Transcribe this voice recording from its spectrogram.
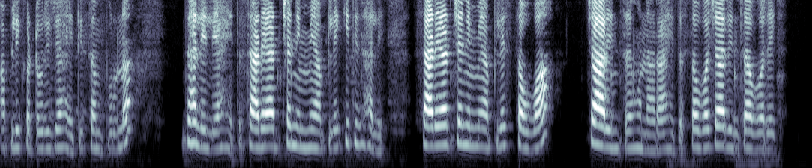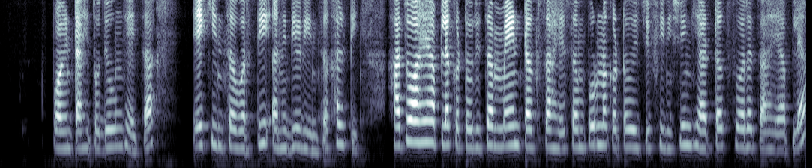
आपली कटोरी जी आहे ती संपूर्ण झालेली आहे. तर साडेआठच्या निम्मे आपले किती झाले? साडेआठच्या निम्मे आपले सव्वा चार इंच होणार आहे. तर सव्वा चार इंचावर एक पॉईंट आहे तो देऊन घ्यायचा. एक इंच वरती आणि दीड इंच खालती. हा जो आहे आपल्या कटोरीचा मेन टक्स आहे. संपूर्ण कटोरीची फिनिशिंग ह्या टक्सवरच आहे आपल्या.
